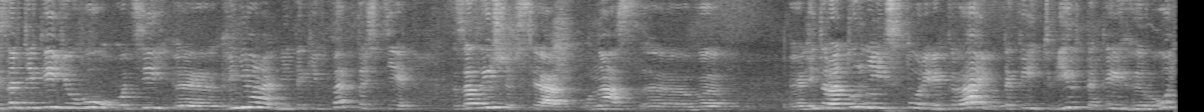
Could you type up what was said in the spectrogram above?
І завдяки його оцій е, геніальній такій впертості залишився у нас е, в е, літературній історії краю такий твір, такий герой,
